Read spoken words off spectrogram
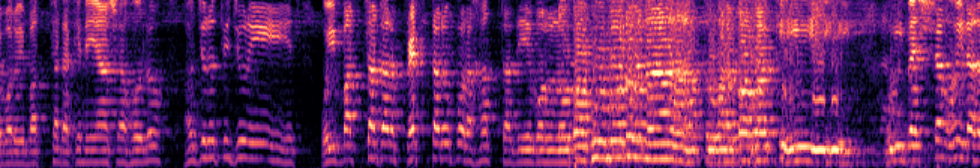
এবার ওই বাচ্চাটাকে নিয়ে আসা হলো হজরতি জুরিজ। ওই বাচ্চাটার পেটটার উপর হাতটা দিয়ে বলল, বাবু, বলো না, তোমার বাবা কি ওই বেশ্যা মহিলার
